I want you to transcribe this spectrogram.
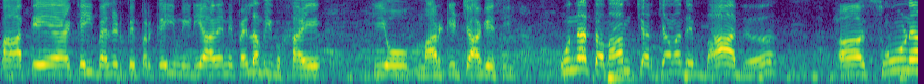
ਪਾਤੇ ਹੈ ਕਈ ਬੈਲਟ ਪੇਪਰ ਕਈ ਮੀਡੀਆ ਵਾਲਿਆਂ ਨੇ ਪਹਿਲਾਂ ਵੀ ਵਿਖਾਏ ਕਿ ਉਹ ਮਾਰਕੀਟ 'ਚ ਆ ਗਏ ਸੀ ਉਹਨਾਂ तमाम ਚਰਚਾਵਾਂ ਦੇ ਬਾਅਦ ਅ, ਸੋਹਣਾ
